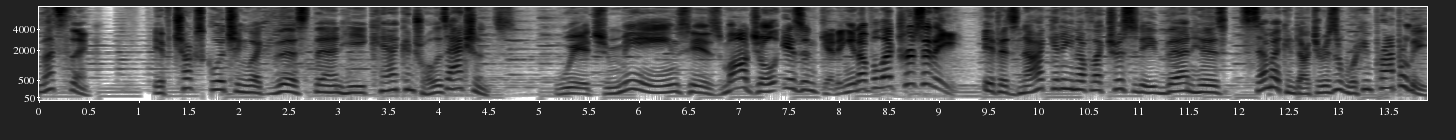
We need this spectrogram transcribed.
Let's think. If Chuck's glitching like this, then he can't control his actions. Which means his module isn't getting enough electricity. If it's not getting enough electricity, then his semiconductor isn't working properly.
